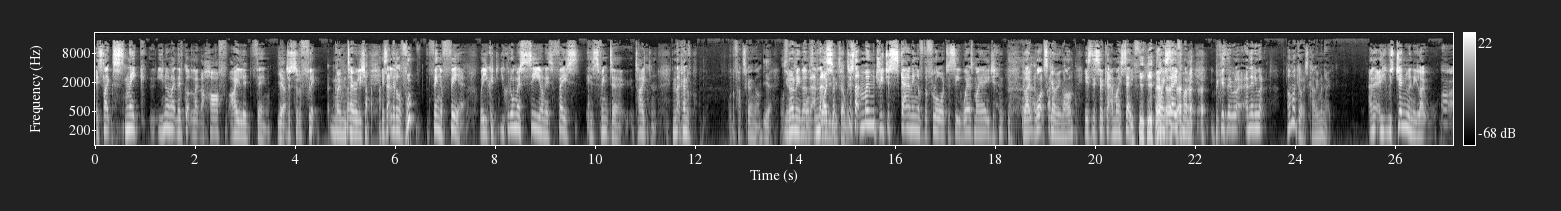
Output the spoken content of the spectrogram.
it's like snake. You know, like they've got like the half eyelid thing. that Yeah. just sort of flick momentarily. it's that little whoop thing of fear where you could you could almost see on his face his sphincter tighten, and that kind of. What the fuck's going on? Yeah. What's you know what I mean? What's and this? Why didn't you tell me? just that momentary, just scanning of the floor to see where's my agent. like, what's going on? Is this okay? Am I safe? Am I safe, mummy? Because they were like, and then he went, "Oh my god, it's Kylie Minogue," and he was genuinely like, "Uh,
